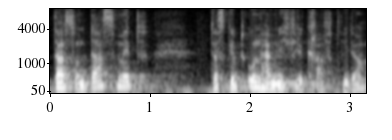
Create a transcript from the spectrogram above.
das und das mit, das gibt unheimlich viel Kraft wieder.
